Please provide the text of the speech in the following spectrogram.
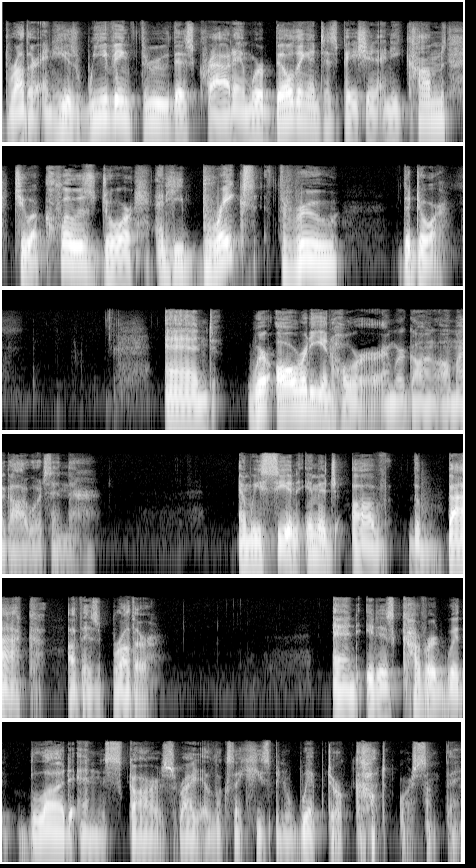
brother and he is weaving through this crowd and we're building anticipation and he comes to a closed door and he breaks through the door and we're already in horror and we're going oh my god what's in there and we see an image of the back of his brother and it is covered with blood and scars, right? It looks like he's been whipped or cut or something.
